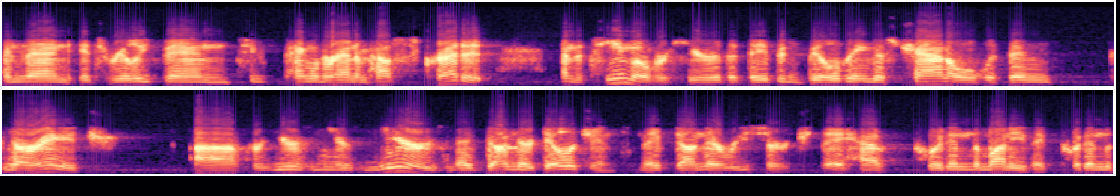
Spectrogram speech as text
And then it's really been to Penguin Random House's credit and the team over here that they've been building this channel within PRH uh, for years and years and years, and they've done their diligence, and they've done their research. They have put in the money, they've put in the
